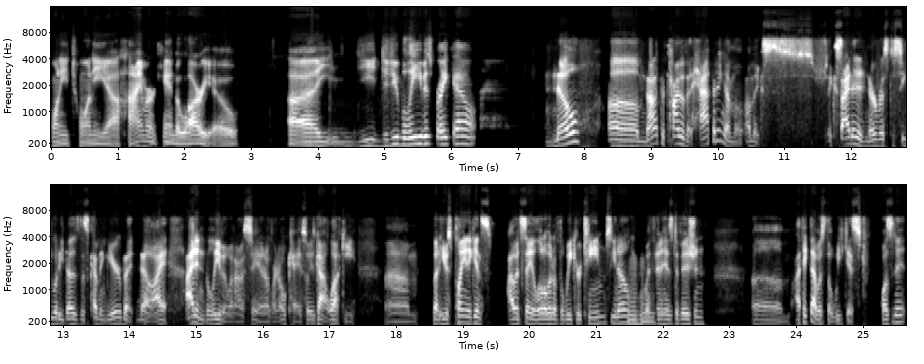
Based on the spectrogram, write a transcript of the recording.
2020, uh, Jeimer Candelario. Uh, did you believe his breakout? No, um, not at the time of it happening. I'm I'm ex- excited and nervous to see what he does this coming year, but no, I I didn't believe it when I was seeing it. I was like, okay, so he's got lucky. Um, but he was playing against I would say a little bit of the weaker teams, you know, Mhm. within his division. Um, I think that was the weakest, wasn't it?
